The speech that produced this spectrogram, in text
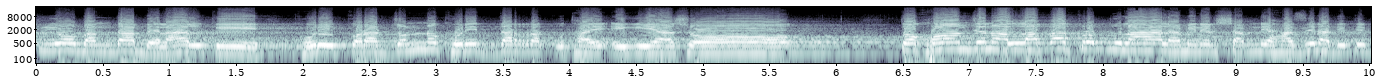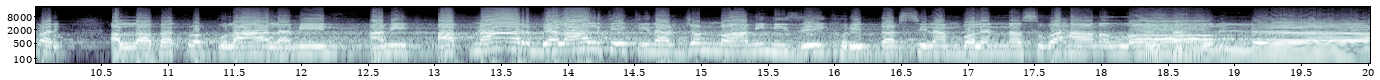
প্রিয় বান্দা বেলালকে খরিদ করার জন্য খরিদ্দাররা কোথায় এগিয়ে আসো? তখন যেন আল্লাহ পাক আলমিনের সামনে হাজিরা দিতে পারি। আল্লাহ পাক আলমিন, আমি আপনার বেলালকে কেনার জন্য আমি নিজেই খরিদ্দার ছিলাম, বলেন না সুবাহান আলহামদুলিল্লাহ।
